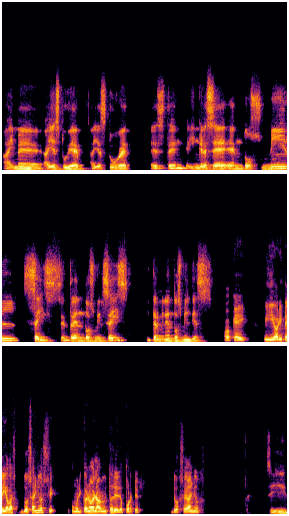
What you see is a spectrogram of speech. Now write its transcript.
ahí, me, ahí estudié, ahí estuve, este, ingresé en 2006, entré en 2006 y terminé en 2010. Ok, y ahorita llevas dos años comunicando en el ámbito de deportes, 12 años. Sí,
